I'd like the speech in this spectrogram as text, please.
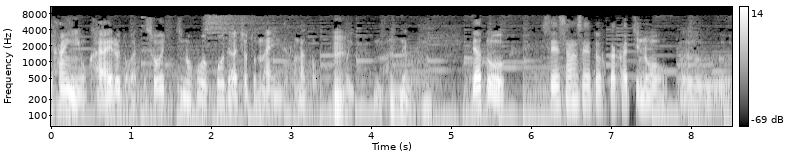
備範囲を変えるとかって、そういっちの方向ではちょっとないんだろうなと思いますね。であと、生産性と付加価値のうー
